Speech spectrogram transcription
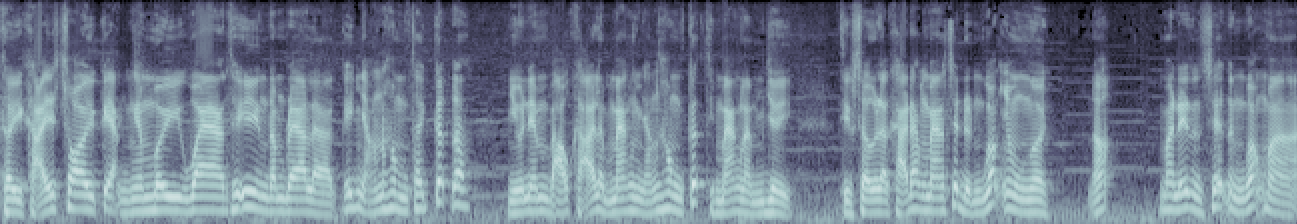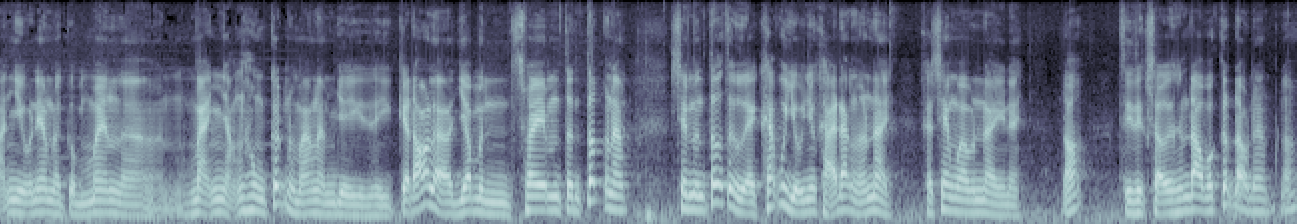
thì Khải soi cái ăn em mi qua Thúy Yên, đâm ra là cái nhẫn nó không thấy kích đó nhiều anh em bảo Khải là mang nhẫn không kích thì mang làm gì? Thực sự là Khải đang mang xét định quốc nha mọi người. Đó, mang đến xét định quốc mà nhiều anh em là comment là mang nhẫn không kích mà mang làm gì thì cái đó là do mình xem tin tức nè. Xem tin tức từ người khác, ví dụ như Khải đang ở này, Khải xem qua bên này này. Đó, thì thực sự thì đâu có kích đâu nè. Đó,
